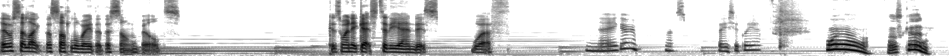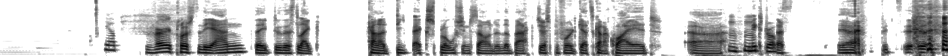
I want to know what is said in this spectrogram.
I also like the subtle way that the song builds. Because when it gets to the end, it's worth. There you go. That's basically it. Wow, that's good. Yep. Very close to the end, they do this like kind of deep explosion sound in the back just before it gets kind of quiet. Uh, Mhm. Mic drop. that's yeah. It's, uh,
